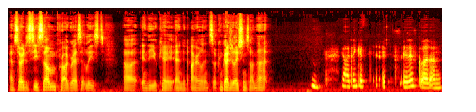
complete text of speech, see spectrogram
have started to see some progress at least uh, in the UK and in Ireland. So congratulations on that. Hmm. Yeah, I think it it's it is good, and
